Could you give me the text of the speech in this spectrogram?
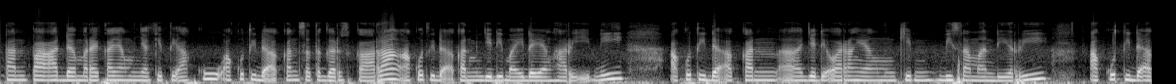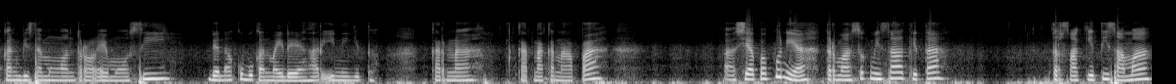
tanpa ada mereka yang menyakiti aku, aku tidak akan setegar sekarang, aku tidak akan menjadi Maida yang hari ini, aku tidak akan uh, jadi orang yang mungkin bisa mandiri, aku tidak akan bisa mengontrol emosi, dan aku bukan Maida yang hari ini gitu. Karena karena kenapa? Uh, siapa pun ya termasuk misal kita tersakiti sama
